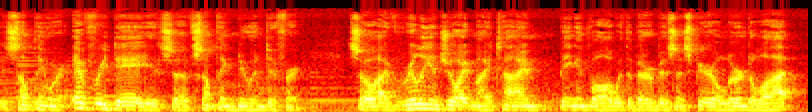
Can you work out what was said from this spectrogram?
is something where every day is uh, something new and different. So I've really enjoyed my time being involved with the Better Business Bureau, learned a lot,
